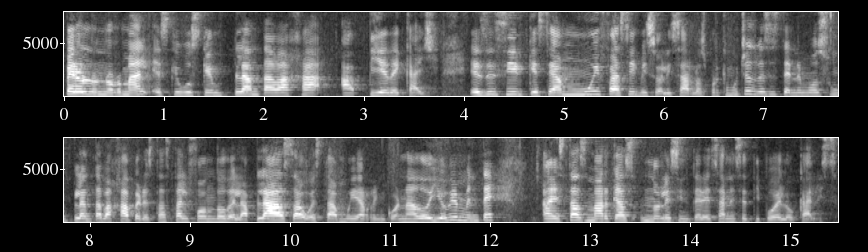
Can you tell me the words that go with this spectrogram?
pero lo normal es que busquen planta baja a pie de calle. Es decir, que sea muy fácil visualizarlos, porque muchas veces tenemos un planta baja, pero está hasta el fondo de la plaza o está muy arrinconado y obviamente a estas marcas no les interesan ese tipo de locales.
